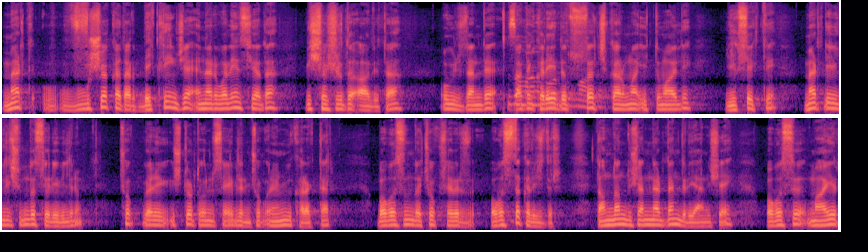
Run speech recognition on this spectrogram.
Mert vuruşa kadar bekleyince Ener Valencia da bir şaşırdı adeta. O yüzden de zaten kareyi de tutsa çıkarma ihtimali yüksekti. Mert'le ilgili şunu da söyleyebilirim. Çok böyle 3-4 oyuncu sayabilirim. Çok önemli bir karakter. Babasını da çok severiz. Babası da kalecidir. Damdan düşenlerdendir yani şey. Babası Mahir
